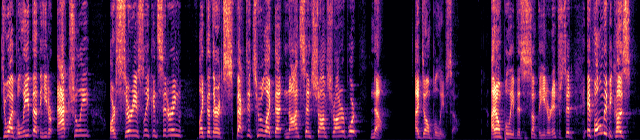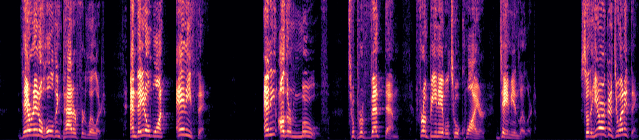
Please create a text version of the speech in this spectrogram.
do I believe that the Heat are actually are seriously considering like that they're expected to like that nonsense Shams Charania report? No. I don't believe so. I don't believe this is something Heat are interested, if only because they're in a holding pattern for Lillard. And they don't want anything, any other move to prevent them from being able to acquire Damian Lillard. So the Heat aren't going to do anything.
